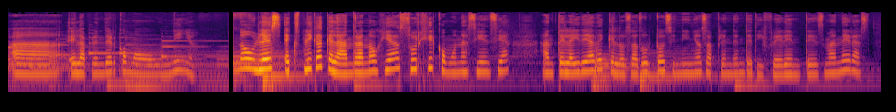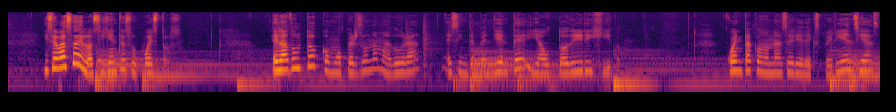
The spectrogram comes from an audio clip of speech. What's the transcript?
a el aprender como un niño. Knowles explica que la andranogia surge como una ciencia ante la idea de que los adultos y niños aprenden de diferentes maneras y se basa de los siguientes supuestos. El adulto como persona madura es independiente y autodirigido. Cuenta con una serie de experiencias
